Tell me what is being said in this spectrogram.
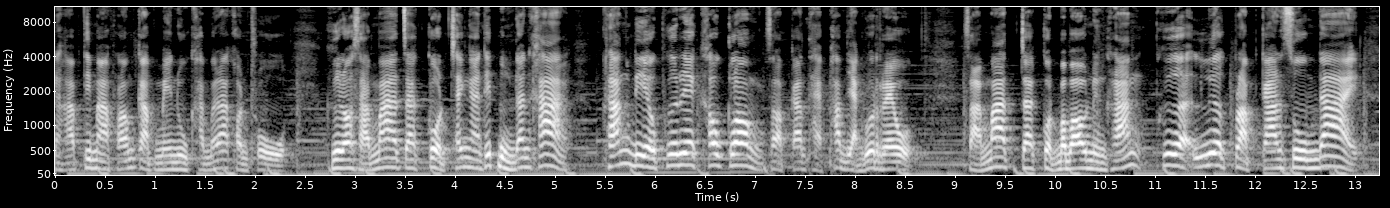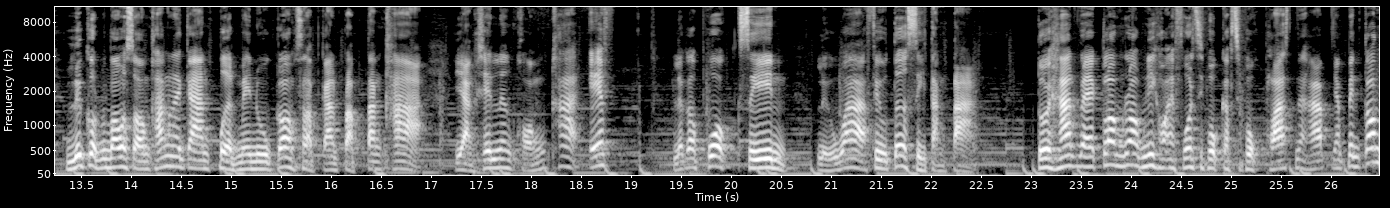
นะครับ ที่มาพร้อมกับเมนู Camera Control คือเราสามารถจะกดใช้งานที่ปุ่มด้านข้าง ครั้งเดียวเพื่อเรียกเข้ากล้องสำหรับการถ่ายภาพอย่างรวดเร็ว สามารถจะกดเบาๆหนึ่งครั้ง เพื่อเลือกปรับการซูมได้ หรือกดเบาๆสองครั้งในการเปิดเมนูกล้องสำหรับการปรับตั้งค่า อย่างเช่นเรื่องของค่า f แล้วก็พวกซีนหรือว่าฟิลเตอร์สีต่างๆ โดยฮาร์ดแวร์กล้องรอบนี้ของ iPhone 16 กับ 16 Plus นะครับ ยังเป็นกล้อง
